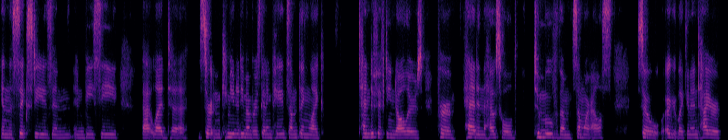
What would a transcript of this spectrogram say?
in the 60s in in BC that led to certain community members getting paid something like 10 to 15 dollars per head in the household to move them somewhere else. So uh, like an entire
